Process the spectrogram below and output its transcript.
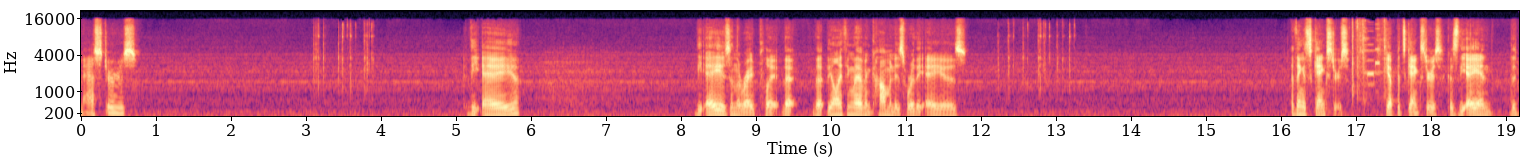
Masters? The A. The A is in the right place. That that the only thing they have in common is where the A is. I think it's gangsters. Yep, it's gangsters because the A and the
